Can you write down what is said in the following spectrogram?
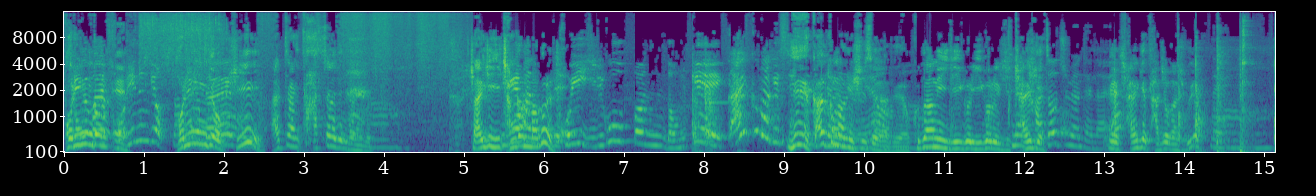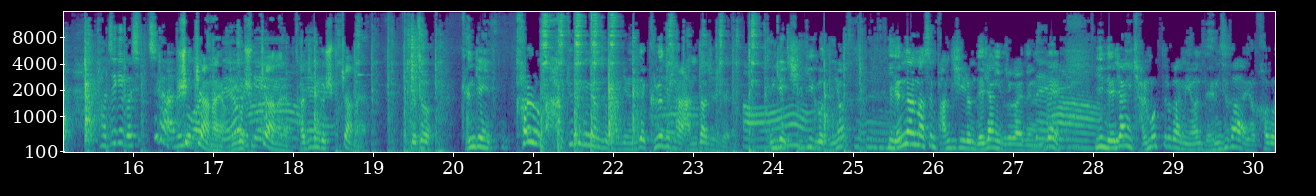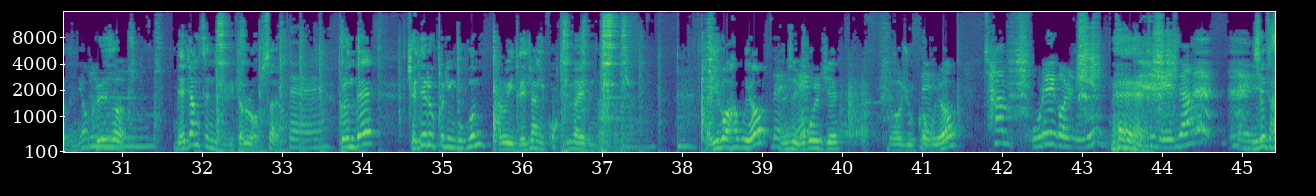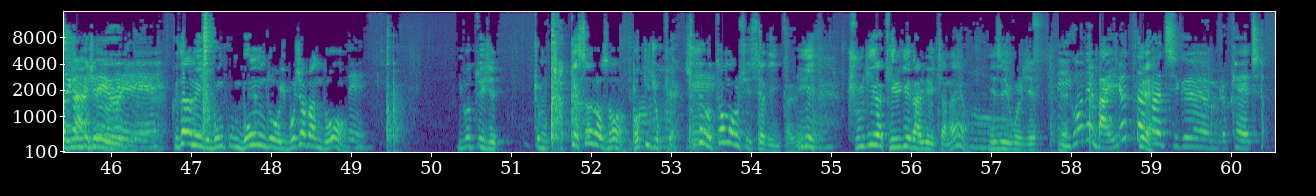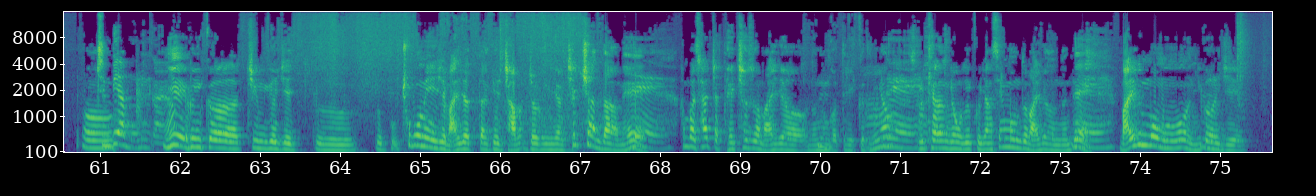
버리는 건 예. 버리는 게 없어요. 버리는 게 네. 없이 알뜰하게 다 써야 된다는 거죠. 자, 이제 이 장갑막을 한 거의 일곱 번 넘게 깔끔하게 예, 씻어야 깔끔하게. 씻어야 돼요. 그 다음에 이제 이걸, 이거를 이제 그냥 잘게, 다져주면 되나요? 예, 잘게 다져가지고요. 네. 다지기가 쉽지가 않은 것 쉽지 같은데요. 않아요. 이거 쉽지 이게. 않아요. 다지는 네. 거 쉽지 않아요. 그래서 굉장히 칼로 막 두드리면서 다지는데 그래도 잘 안 다져져요. 아. 굉장히 질기거든요. 이 옛날 맛은 반드시 이런 내장이 들어가야 되는데 네. 아. 이 내장이 잘못 들어가면 냄새가 역하거든요. 그래서 내장 쓰는 집이 별로 없어요. 네. 그런데 제대로 끓인 국은 바로 이 내장이 꼭 들어가야 된다는 거죠. 자, 이거 하고요. 네. 그래서 이걸 이제 넣어줄 거고요. 참 오래 걸린 네. 돼지 내장. 네. 이거 쉽지가 다지는 게 제일 않네요, 어려워요. 이게. 그 다음에 이제 몸국, 몸도, 이 모자반도 네. 이것도 이제 좀 작게 썰어서 먹기 좋게 수저로 네. 떠먹을 수 있어야 되니까요. 이게 줄기가 길게 달려 있잖아요. 그래서 이걸 이제 근데 이거는 말렸다가 네. 지금 이렇게 저- 어, 준비한 몸인가요? 예, 그러니까 지금 이거 이제 그, 그 초봄에 이제 말렸다, 그 잡, 저 그냥 채취한 다음에 네. 한번 살짝 데쳐서 말려 놓는 것들이 있거든요. 아, 네. 그렇게 하는 경우도 있고 그냥 생몸도 말려 놓는데 네. 말린 몸은 이걸 이제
